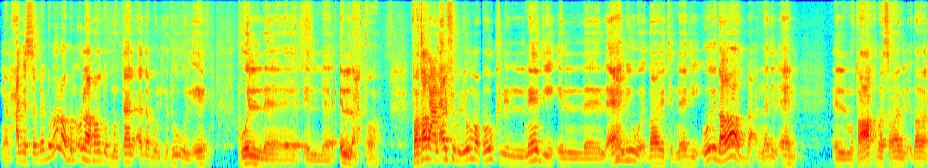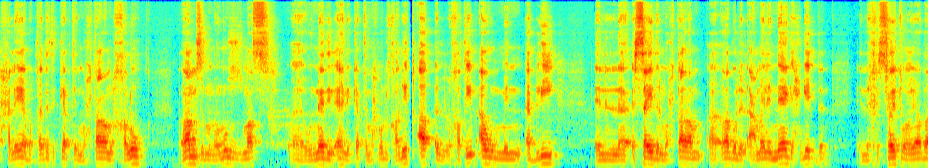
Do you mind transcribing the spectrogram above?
يعني الحاجة السلبية بنقولها وبنقولها برضه بمنتهى الأدب والهدوء والإيه والاحترام فطبعا ألف مليون مبروك للنادي ال- الأهلي وإدارة النادي وإدارات بقى النادي الأهلي المتعاقبة سواء الإدارة الحالية بقيادة الكابتن المحترم الخلوق رمز من رموز مصر. والنادي الأهلي الكابتن محمود الخليق أو الخطيب أو من قبليه ال- السيد المحترم آه، رجل الأعمال الناجح جدا اللي خسرته الرياضة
